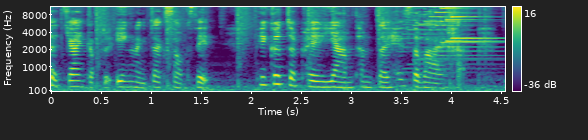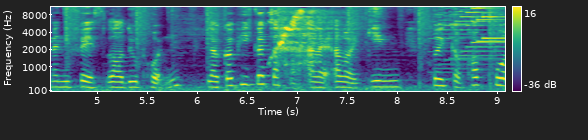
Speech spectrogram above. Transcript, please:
จัดการกับตัวเองหลังจากสอบเสร็จ พี่ก็จะพยายามทำใจให้สบายค่ะ manifest รอดูผล แล้วก็พี่ก็จะหาอะไรอร่อยกิน คุยกับครอบครัว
